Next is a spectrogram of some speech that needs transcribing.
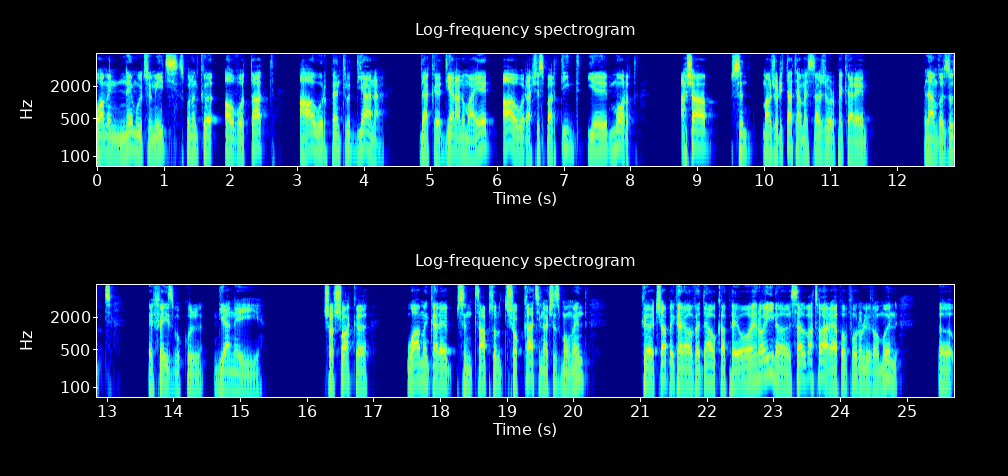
Oameni nemulțumiți spunând că au votat aur pentru Diana. Dacă Diana nu mai e, aur, acest partid e mort. Așa sunt majoritatea mesajelor pe care le-am văzut pe Facebook-ul Dianei Șoșoacă, oameni care sunt absolut șocați în acest moment că cea pe care o vedeau ca pe o eroină salvatoare a poporului român, uh,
